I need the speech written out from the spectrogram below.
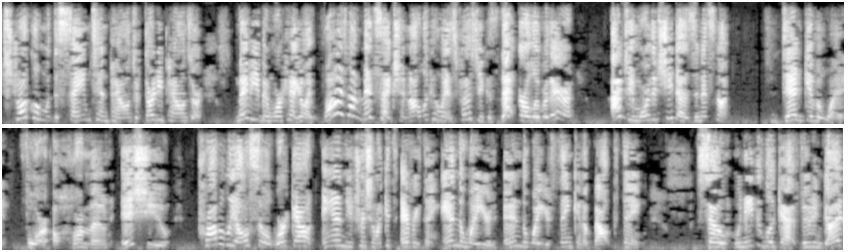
struggling with the same 10 pounds or 30 pounds or maybe you've been working out you're like why is my midsection not looking the way it's supposed to? Because that girl over there i do more than she does and it's not dead giveaway for a hormone issue probably also a workout and nutrition like it's everything and the way you're and the way you're thinking about the thing. So we need to look at food and gut.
